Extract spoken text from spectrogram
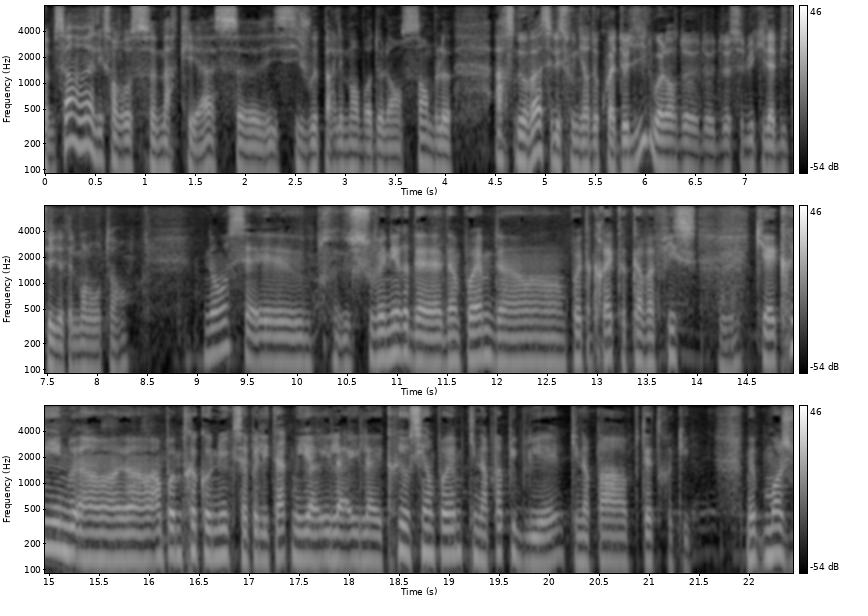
Comme ça, hein, Alexandros Marqueas, euh, ici joué par les membres de l'ensemble Ars Nova, c'est les souvenirs de quoi? De Lille ou alors de, de, de celui qu'il habitait il y a tellement longtemps? Non, c'est euh, souvenir d'un poème d'un poète grec, Cavafis, qui a écrit une- un, un poème très connu qui s'appelle Ithac, mais il a, il, a, il a écrit aussi un poème qui n'a pas publié, qui n'a pas peut-être... qui Mais moi, je,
